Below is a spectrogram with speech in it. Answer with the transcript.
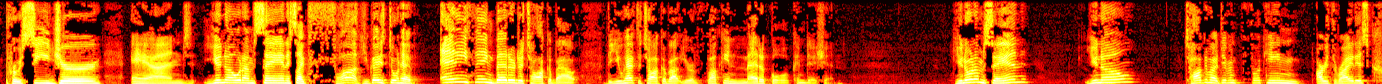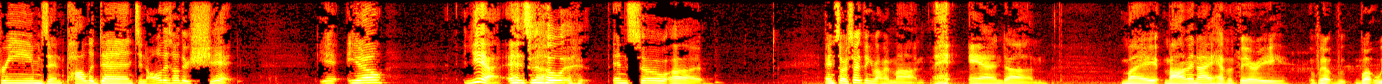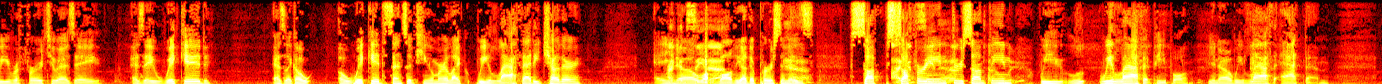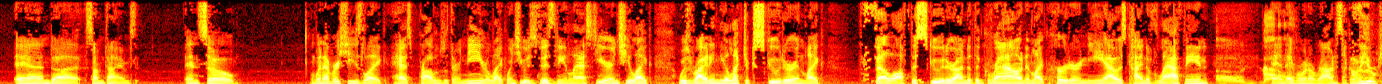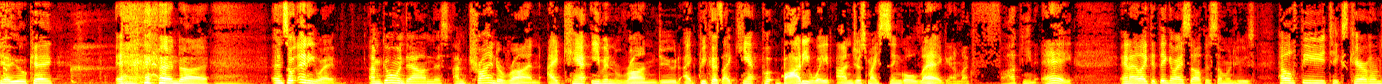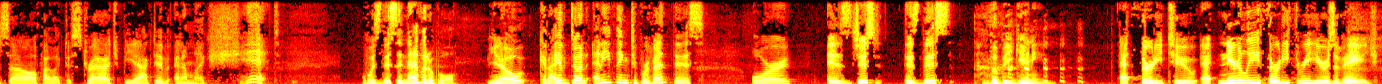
procedure. And you know what I'm saying? It's like, fuck, you guys don't have anything better to talk about that you have to talk about your fucking medical condition. You know what I'm saying? You know? Talking about different fucking arthritis creams and Polident and all this other shit. Yeah, you know? Yeah. And so and so uh and so I started thinking about my mom and um my mom and I have a very what we refer to as a as a wicked as like a a wicked sense of humor like we laugh at each other and you I know while, while the other person Yeah. is suff- suffering through something totally. we we laugh at people you know we laugh at them. And uh, sometimes. And so whenever she's like has problems with her knee or like when she was visiting last year and she like was riding the electric scooter and like fell off the scooter onto the ground and like hurt her knee i was kind of laughing. Oh no. and everyone around is like oh are you okay? Are you okay? And uh and so anyway i'm going down this i'm trying to run. I can't even run dude. I, because i can't put body weight on just my single leg. And i'm like fucking a. And i like to think of myself as someone who's healthy takes care of himself i like to stretch be active. And i'm like shit. Was this inevitable? You know could i have done anything to prevent this? Or is just is this the beginning at 32 at nearly 33 years of age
